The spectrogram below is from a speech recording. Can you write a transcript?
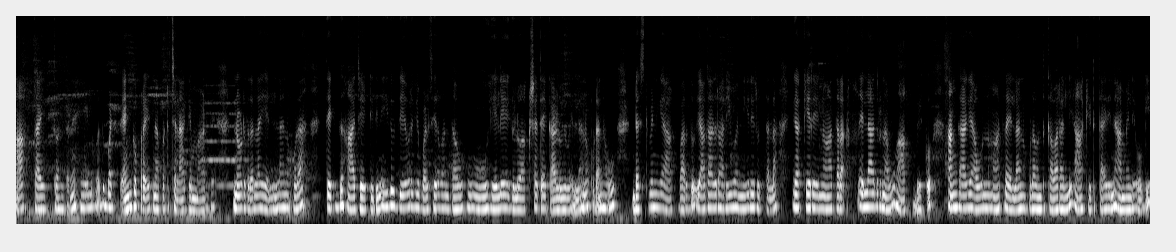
ಆಗ್ತಾಯಿತ್ತು ಅಂತಲೇ ಹೇಳ್ಬೋದು. ಬಟ್ ಹೆಂಗೋ ಪ್ರಯತ್ನ ಪಟ್ಟು ಚೆನ್ನಾಗೇ ಮಾಡಿದೆ. ನೋಡಿದ್ರಲ್ಲ ಎಲ್ಲನೂ ಕೂಡ ತೆಗೆದು ಆಚೆ ಇಟ್ಟಿದ್ದೀನಿ. ಇದು ದೇವರಿಗೆ ಬಳಸಿರುವಂಥ ಹೂವು, ಎಲೆಗಳು, ಅಕ್ಷತೆ, ಕಾಳು ಇವೆಲ್ಲನೂ ಕೂಡ ನಾವು ಡಸ್ಟ್ಬಿನ್ಗೆ ಹಾಕಬಾರ್ದು. ಯಾವುದಾದ್ರೂ ಹರಿಯುವ ನೀರಿರುತ್ತಲ್ಲ ಈಗ ಕೆರೆನೋ ಆ ಥರ ಎಲ್ಲಾದರೂ ನಾವು ಹಾಕಬೇಕು. ಹಾಗಾಗಿ ಅವನ್ನ ಮಾತ್ರ ಎಲ್ಲನೂ ಕೂಡ ಒಂದು ಕವರಲ್ಲಿ ಹಾಕಿಡ್ತಾ ಇದ್ದೀನಿ. ಆಮೇಲೆ ಹೋಗಿ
